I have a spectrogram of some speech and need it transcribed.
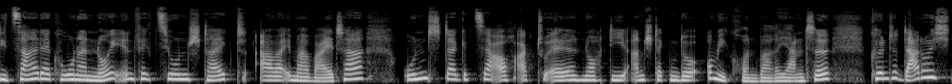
Die Zahl der Corona-Neuinfektionen steigt aber immer weiter und da gibt's ja auch aktuell noch die ansteckende Omikron-Variante. Könnte dadurch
